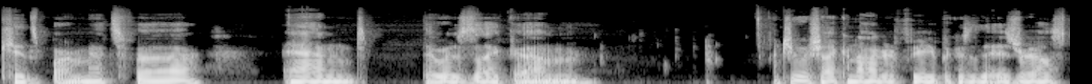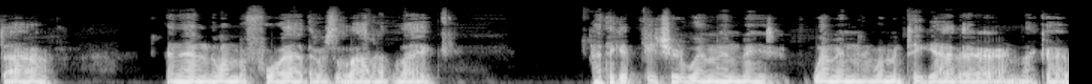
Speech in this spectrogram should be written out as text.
kid's bar mitzvah, and there was like um, Jewish iconography because of the Israel stuff. And then the one before that, there was a lot of like I think it featured women, women and women together, and like a,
